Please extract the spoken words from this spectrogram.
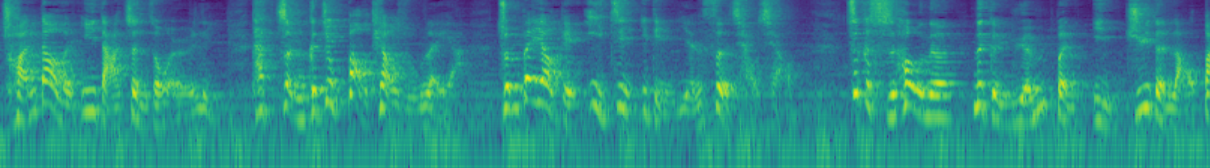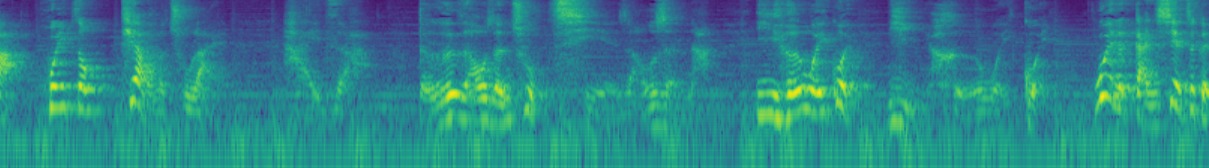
传到了伊达正宗耳里，他整个就暴跳如雷啊，准备要给义继一点颜色瞧瞧。这个时候呢，那个原本隐居的老爸辉宗跳了出来：“孩子啊，得饶人处且饶人呐、啊，以和为贵，以和为贵。为了感谢这个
